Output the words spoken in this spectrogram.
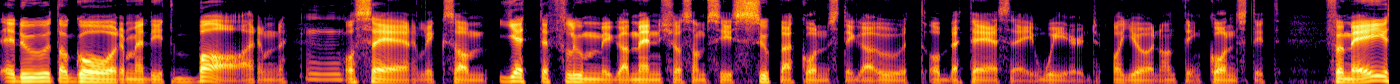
är du ute och går med ditt barn mm. och ser liksom jätteflummiga människor som ser superkonstiga ut och beter sig weird och gör någonting konstigt, för mig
